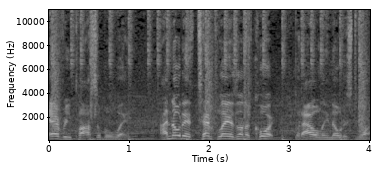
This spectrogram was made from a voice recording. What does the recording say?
every possible way. I know there's 10 players on the court, but I only noticed one.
